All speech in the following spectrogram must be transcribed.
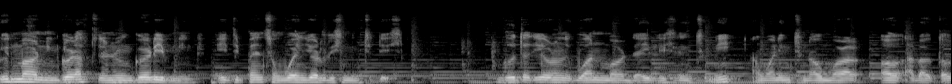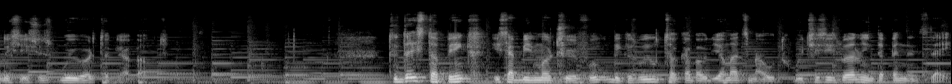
Good morning, good afternoon, good evening. It depends on when you're listening to this. Good that you're only one more day listening to me and wanting to know more all about all these issues we were talking about. Today's topic is a bit more cheerful because we will talk about Yom Ha'atzmaut, which is Israel Independence Day.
